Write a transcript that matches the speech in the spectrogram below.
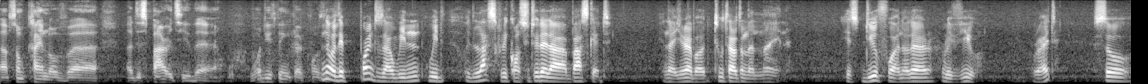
uh, some kind of uh, a disparity there. What do you think uh, causes? No, the point is that we, we, we last reconstituted our basket in Nigeria about 2009. It's due for another review, right? So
